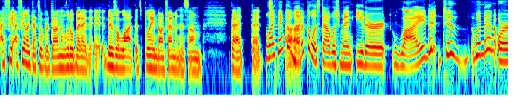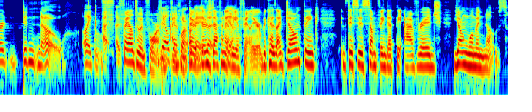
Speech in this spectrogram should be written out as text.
I feel I feel like that's overdone a little bit. I, there's a lot that's blamed on feminism. That that Well, I think the uh, medical establishment either lied to women or didn't know. Like, I- f- failed to inform. Failed to I inform. There- Okay, there's it- definitely yeah. a failure because I don't think this is something that the average young woman knows.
